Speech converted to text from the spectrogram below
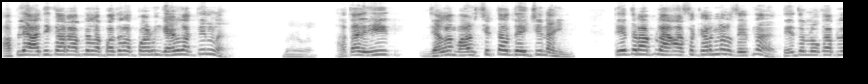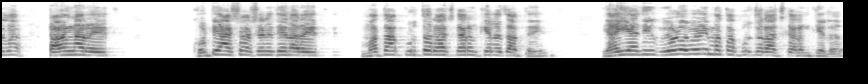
आपले अधिकार आपल्याला पदरात पाडून घ्यावे लागतील ना? बरोबर. आता ही ज्याला मानसिकता द्यायची नाही ते तर आपलं असं करणारच आहेत ना? ते तर लोक आपल्याला टाळणार आहेत खोटी आश्वासने देणार आहेत. मतापुरतं राजकारण केलं जातंय. याही आधी वेळोवेळी मतापुरतं राजकारण केलं.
